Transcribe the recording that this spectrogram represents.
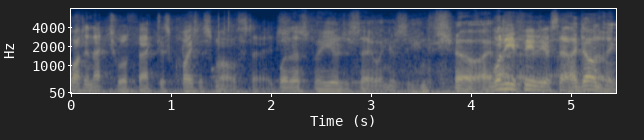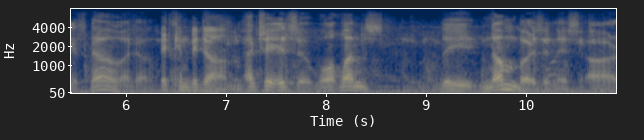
what in actual fact is quite a small stage? Well, that's for you to say when you've seen the show. I, What do you I- feel yourself, I don't though? think it's no. I don't. it can be done. Actually, it's uh, one's the numbers in this are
